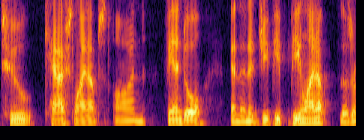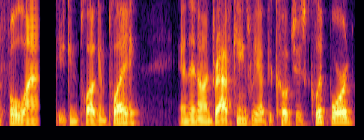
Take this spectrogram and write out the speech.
two cash lineups on FanDuel and then a GPP lineup. Those are full lineups you can plug and play. And then on DraftKings, we have the coach's clipboard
